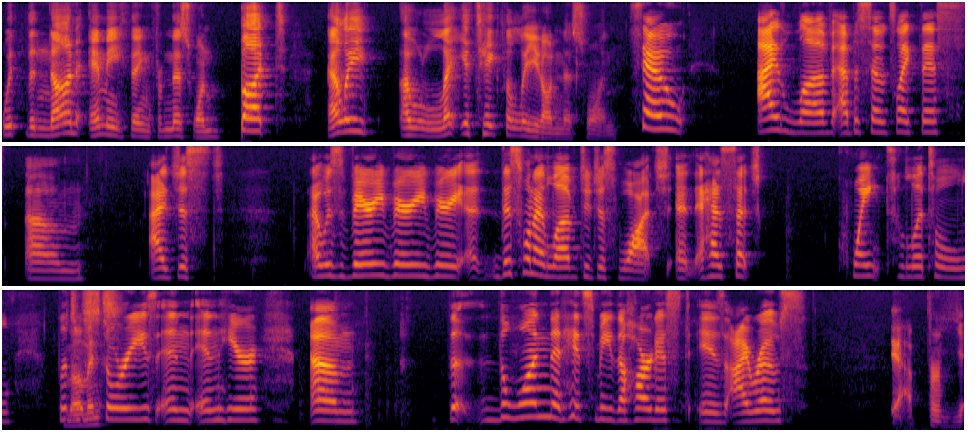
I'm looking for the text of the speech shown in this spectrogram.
with the non-Emmy thing from this one, but Ellie, I will let you take the lead on this one. So, I love episodes like this. Um, I just, I was very, very, very. Uh, this one I love to just watch, and it has such quaint little, little Moments. stories in in here. Um, the the one that hits me the hardest is Iroh's. Yeah, for, Yeah,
